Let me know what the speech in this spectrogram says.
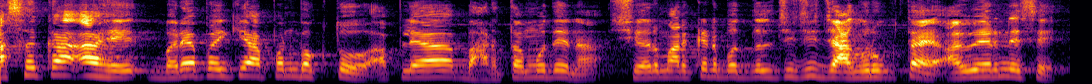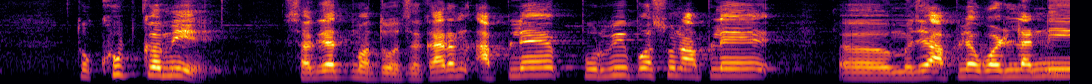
असं का आहे? बऱ्यापैकी आपण बघतो आपल्या भारतामध्ये ना शेअर मार्केटबद्दलची जी जागरूकता आहे अवेअरनेस आहे तो खूप कमी आहे. सगळ्यात महत्त्वाचं. कारण आपले पूर्वीपासून आपले म्हणजे आपल्या वडिलांनी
